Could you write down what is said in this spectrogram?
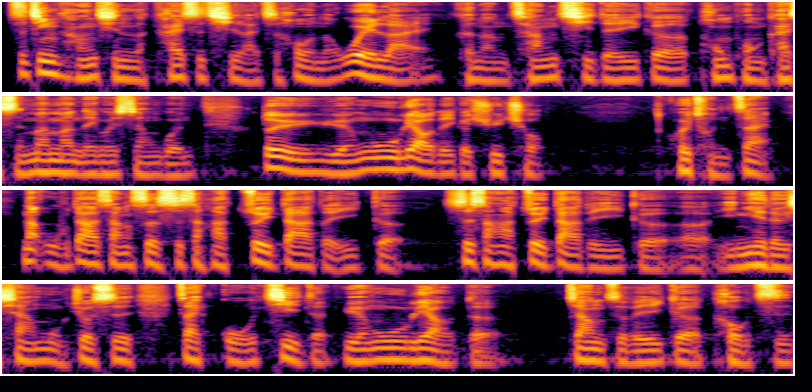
资金行情开始起来之后呢，未来可能长期的一个通膨开始慢慢的会升温，对于原物料的一个需求。会存在。那五大商社事实上它最大的一个，事实上它最大的一个呃营业的项目，就是在国际的原物料的这样子的一个投资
